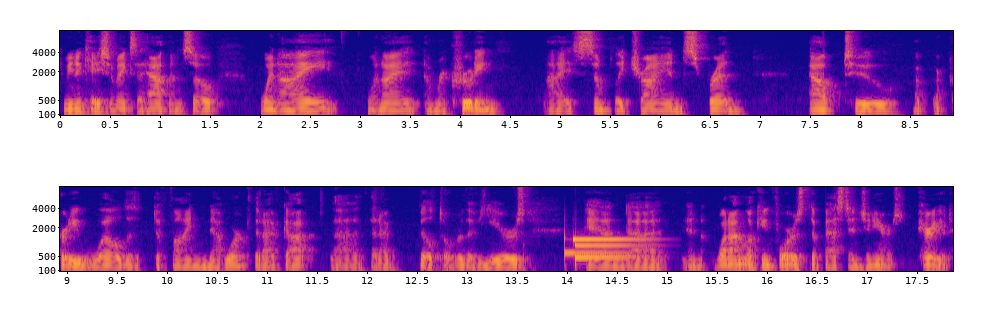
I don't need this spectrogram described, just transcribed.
communication makes it happen. So when I when I am recruiting, I simply try and spread out to a, a pretty well defined network that I've got uh, that I've built over the years, and uh, and what I'm looking for is the best engineers. Period.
